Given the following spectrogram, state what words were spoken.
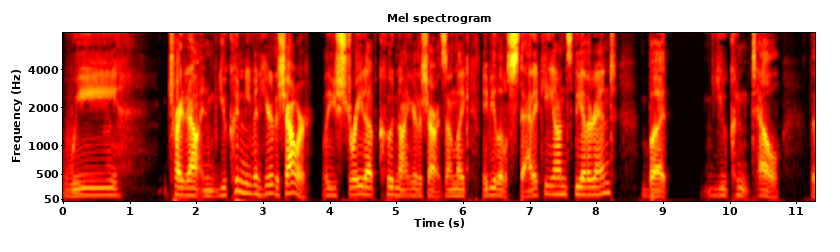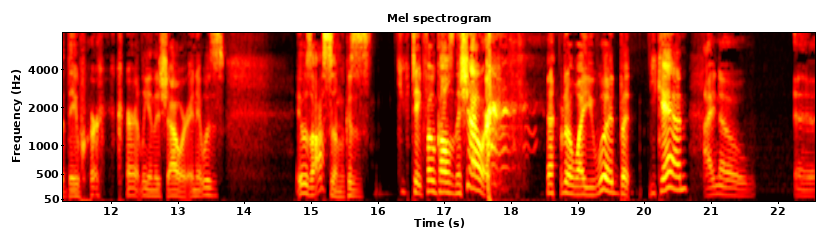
We tried it out, and you couldn't even hear the shower. Like, you straight up could not hear the shower. It sounded like maybe a little staticky on the other end, but you couldn't tell that they were currently in the shower, and it was it was awesome because you could take phone calls in the shower. I don't know why you would, but you can. I know uh,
